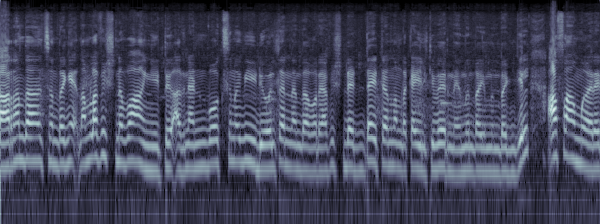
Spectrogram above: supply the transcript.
കാരണം എന്താണെന്ന് വെച്ചിട്ടുണ്ടെങ്കിൽ നമ്മൾ ആ ഫിഷിനെ വാങ്ങിയിട്ട് അതിന് അൺബോക്സ് ചെയ്യുന്ന വീഡിയോയിൽ തന്നെ എന്താ പറയുക ഫിഷ് ഡെഡ് ആയിട്ടാണ് നമ്മുടെ കയ്യിലേക്ക് വരുന്നതെന്നുണ്ടെന്നുണ്ടെങ്കിൽ ആ ഫാമുകാരെ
